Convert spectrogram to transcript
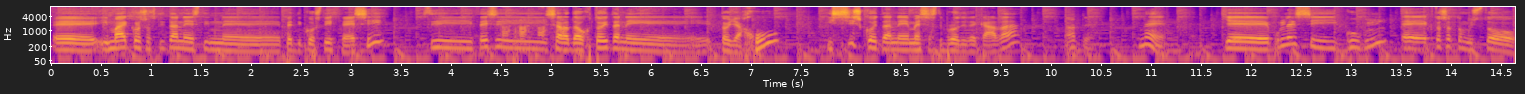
Ε, η Microsoft ήταν στην ε, 50η θέση. Στη θέση 48 ήταν ε, το Yahoo. Η Cisco ήταν ε, μέσα στην πρώτη δεκάδα. Άντε. Ναι. Και που λες η Google, ε, εκτός από το μισθό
